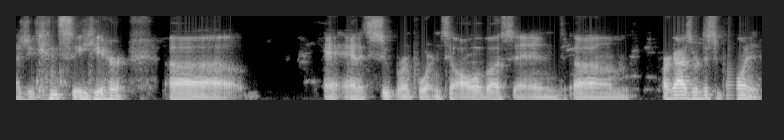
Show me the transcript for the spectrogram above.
as you can see here, uh, and, and, it's super important to all of us. And um, our guys were disappointed,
